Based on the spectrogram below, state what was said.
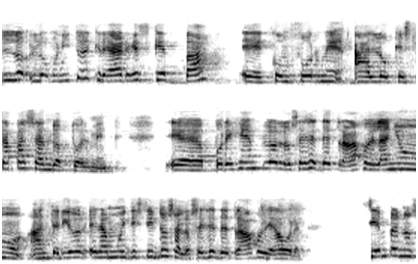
lo, lo, bonito de crear es que va eh, conforme a lo que está pasando actualmente. Eh, por ejemplo, los ejes de trabajo del año anterior eran muy distintos a los ejes de trabajo de ahora. Siempre nos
